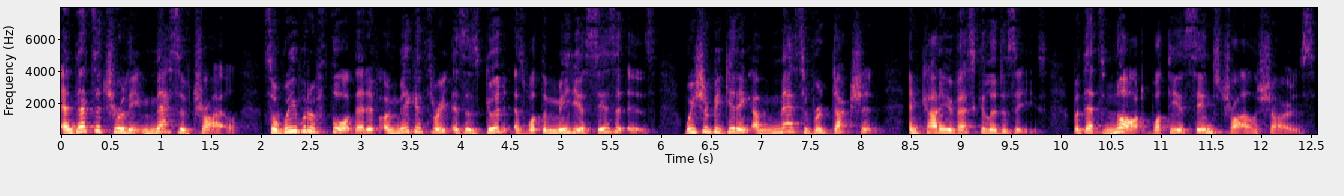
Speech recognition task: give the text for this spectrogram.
And that's a truly massive trial. So we would have thought that if omega-3 is as good as what the media says it is, we should be getting a massive reduction in cardiovascular disease, but that's not what the Ascend trial shows.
